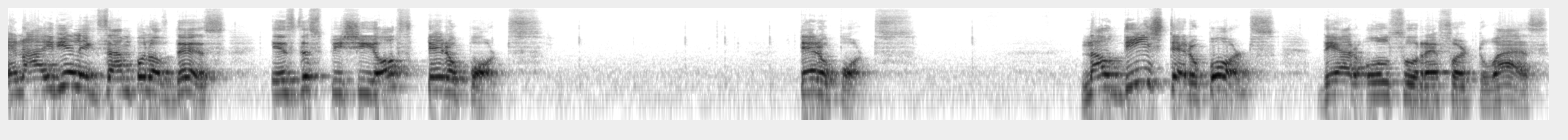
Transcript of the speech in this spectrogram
An ideal example of this is the species of pteropods. Pteropods. Now these pteropods they are also referred to as,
